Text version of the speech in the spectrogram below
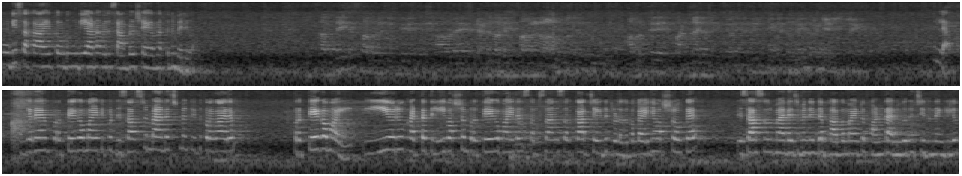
കൂടി സഹായത്തോടു കൂടിയാണ് അവർ സാമ്പിൾ ശേഖരണത്തിന് വരിക. ഇല്ല. അങ്ങനെ പ്രത്യേകമായിട്ട് ഇപ്പം ഡിസാസ്റ്റർ മാനേജ്മെന്റ് ഇത് പ്രകാരം പ്രത്യേകമായി ഈ ഒരു ഘട്ടത്തിൽ ഈ വർഷം പ്രത്യേകമായിട്ട് സംസ്ഥാന സർക്കാർ ചെയ്തിട്ടുള്ളത്. ഇപ്പൊ കഴിഞ്ഞ വർഷമൊക്കെ ഡിസാസ്റ്റർ മാനേജ്മെന്റിന്റെ ഭാഗമായിട്ട് ഫണ്ട് അനുവദിച്ചിരുന്നെങ്കിലും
